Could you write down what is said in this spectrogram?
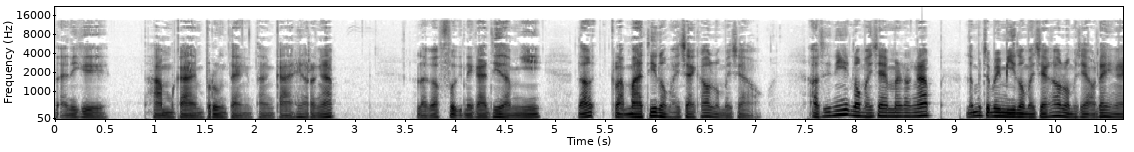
นะนี่คือทำการปรุงแต่งทางกายให้ระงับ แล้วก็ฝึกในการที่ทำงี้ แล้วกลับมาที่ลมหายใจเข้าลมหายใจออกเอาทีนี้ลมหายใจมันระงับ แล้วมันจะไม่มีลมหายใจเข้าลมหายใจออกได้ยังไง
